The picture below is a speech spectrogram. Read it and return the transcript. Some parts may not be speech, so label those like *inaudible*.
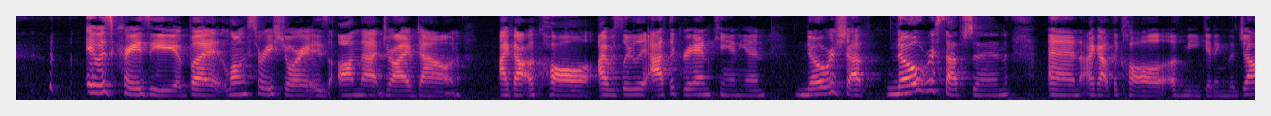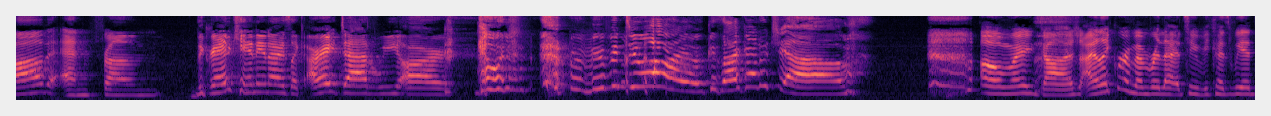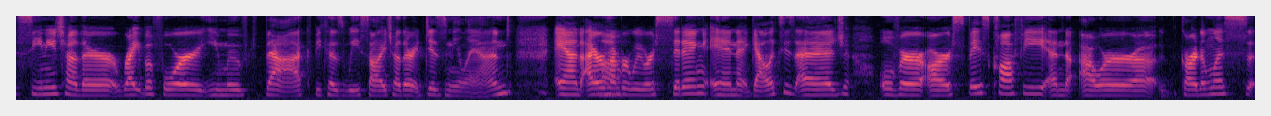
it was crazy, but long story short is on that drive down, I got a call. I was literally at the Grand Canyon, no recep- no reception, and I got the call of me getting the job and from the Grand Canyon, I was like, all right, dad, we are *laughs* going, we're moving to Ohio because I got a job oh my gosh. I like remember that too because we had seen each other right before you moved back because we saw each other at Disneyland. And I remember we were sitting in Galaxy's Edge over our space coffee and our uh, gardenless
